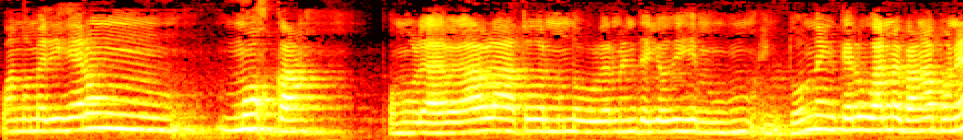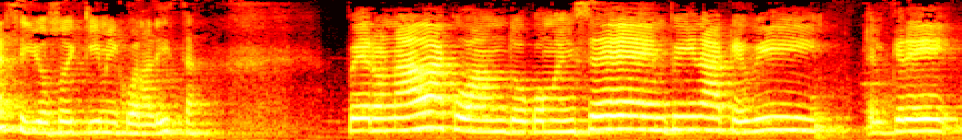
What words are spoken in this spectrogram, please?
Cuando me dijeron mosca, como le habla a todo el mundo vulgarmente, yo dije, mm, ¿en dónde, en qué lugar me van a poner si yo soy químico analista? Pero nada, cuando comencé en Pina, que vi el CRE,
